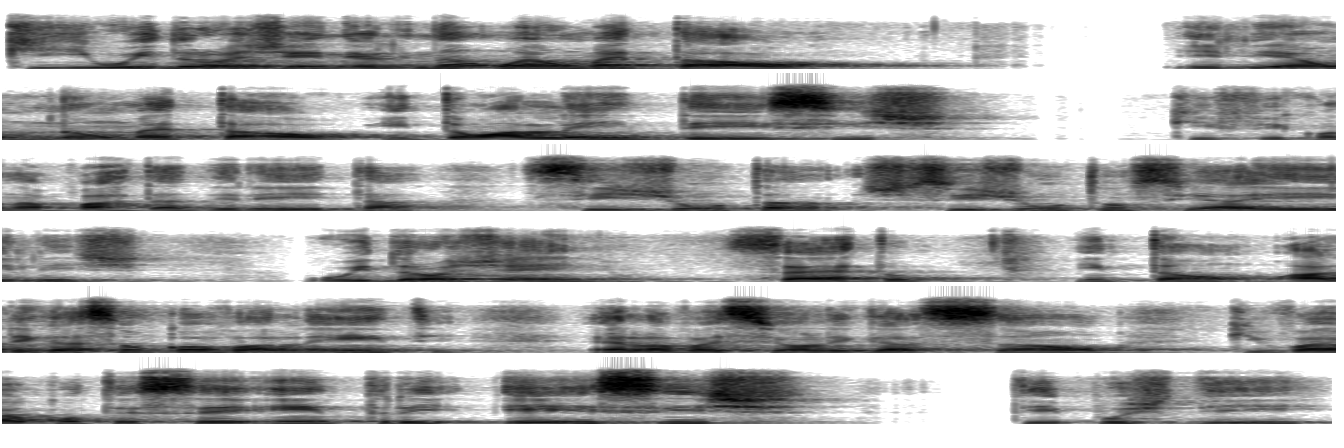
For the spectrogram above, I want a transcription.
que o hidrogênio ele não é um metal, ele é um não metal. Então, além desses que ficam na parte da direita, se, junta, se juntam-se a eles o hidrogênio, certo? Então, a ligação covalente ela vai ser uma ligação que vai acontecer entre esses tipos de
